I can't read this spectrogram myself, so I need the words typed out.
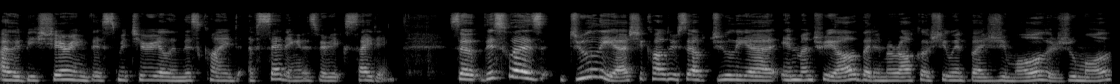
I would be sharing this material in this kind of setting, and it's very exciting. So this was Julia. She called herself Julia in Montreal, but in Morocco she went by Jumol or Jumol.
